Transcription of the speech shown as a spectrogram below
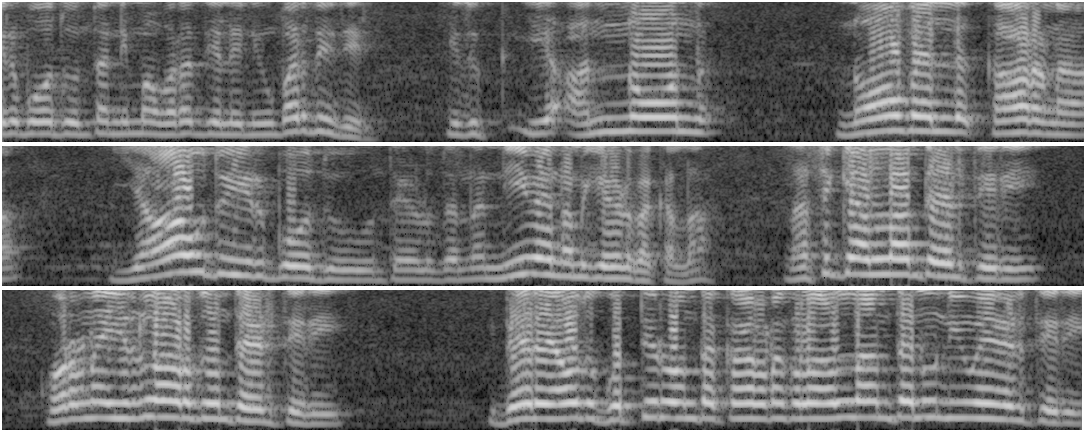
ಇರ್ಬೋದು ಅಂತ ನಿಮ್ಮ ವರದಿಯಲ್ಲಿ ನೀವು ಬರೆದಿದ್ದೀರಿ. ಇದು ಈ ಅನ್ನೋನ್ ನೋವೆಲ್ ಕಾರಣ ಯಾವುದು ಇರ್ಬೋದು ಅಂತ ಹೇಳೋದನ್ನು ನೀವೇ ನಮಗೆ ಹೇಳಬೇಕಲ್ಲ? ಲಸಿಕೆ ಅಲ್ಲ ಅಂತ ಹೇಳ್ತೀರಿ, ಕೊರೋನಾ ಇರಲಾರದು ಅಂತ ಹೇಳ್ತೀರಿ, ಬೇರೆ ಯಾವುದು ಗೊತ್ತಿರುವಂಥ ಕಾರಣಗಳು ಅಲ್ಲ ಅಂತಲೂ ನೀವೇ ಹೇಳ್ತೀರಿ,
